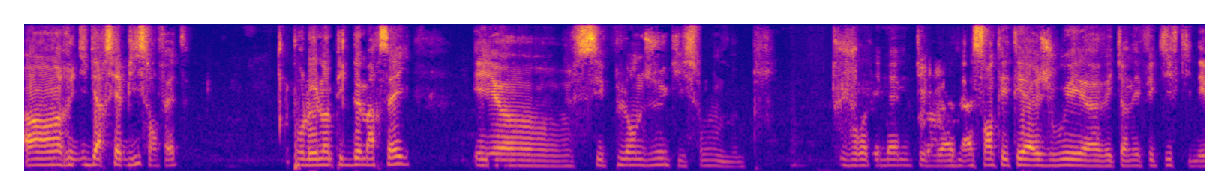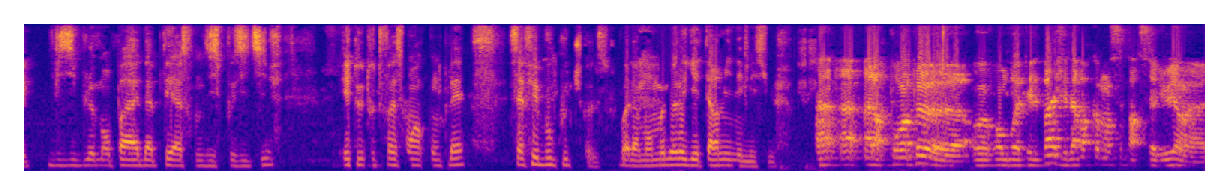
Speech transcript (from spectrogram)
à Rudy Garcia bis en fait pour l'Olympique de Marseille. Et euh, ces plans de jeu qui sont toujours les mêmes, qui à s'entêter à jouer avec un effectif qui n'est visiblement pas adapté à son dispositif et de toute façon incomplet, ça fait beaucoup de choses. Voilà, mon monologue est terminé, messieurs. Ah, ah, alors, pour un peu euh, emboîter le pas, je vais d'abord commencer par saluer euh,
